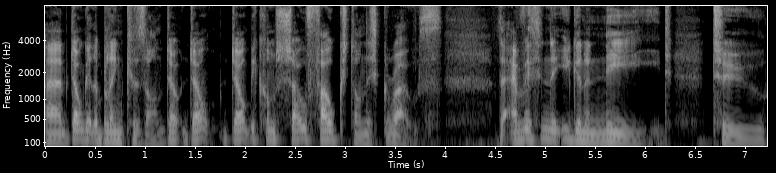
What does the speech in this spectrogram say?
um, don't get the blinkers on. Don't don't don't become so focused on this growth that everything that you're going to need to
